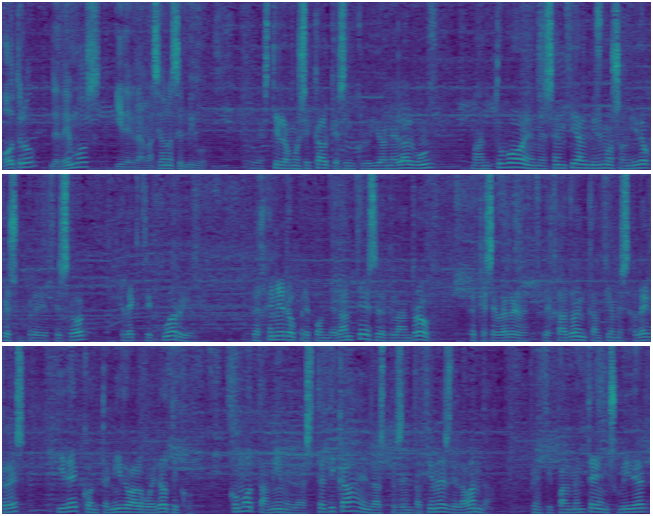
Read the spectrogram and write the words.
otro de demos y de grabaciones en vivo. El estilo musical que se incluyó en el álbum mantuvo en esencia el mismo sonido que su predecesor Electric Warrior, el género preponderante es el glam rock, el que se ve reflejado en canciones alegres y de contenido algo erótico, como también en la estética en las presentaciones de la banda, principalmente en su líder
